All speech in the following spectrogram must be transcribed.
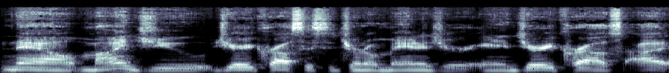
Now, mind you, Jerry Krause is the general manager, and Jerry Krause, I,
